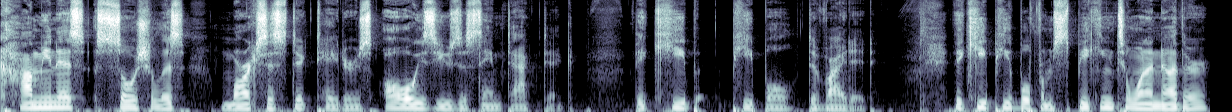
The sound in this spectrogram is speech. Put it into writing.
Communist, socialist, Marxist dictators always use the same tactic. They keep people divided. They keep people from speaking to one another.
